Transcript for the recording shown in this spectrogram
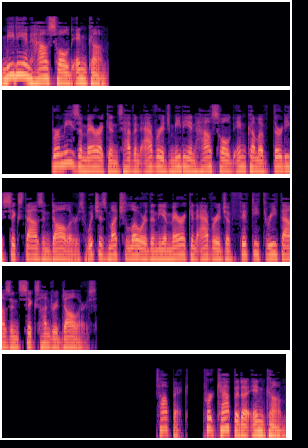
Median household income Burmese Americans have an average median household income of $36,000 which is much lower than the American average of $53,600. Per capita income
